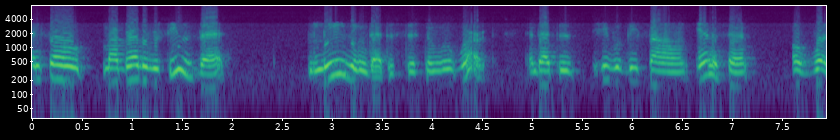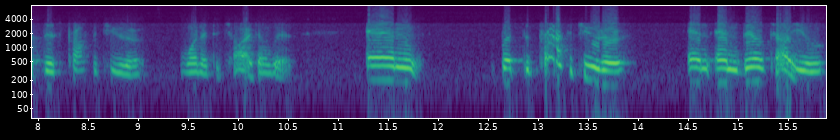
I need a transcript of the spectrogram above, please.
And so my brother refused that, believing that the system would work and that he would be found innocent of what this prosecutor wanted to charge him with. And but the prosecutor, and and they'll tell you,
